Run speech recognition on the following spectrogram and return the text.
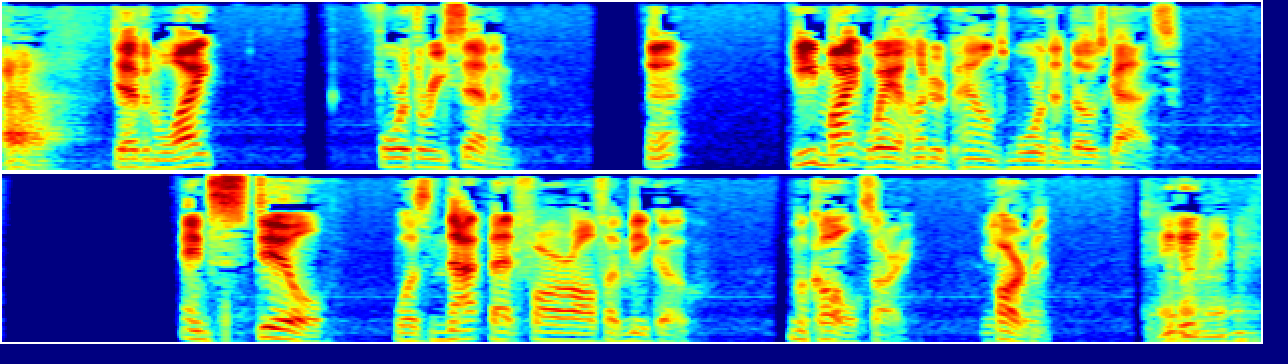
Wow. Devin White, 437. Yeah. He might weigh 100 pounds more than those guys. And still was not that far off of Miko. McCall, sorry. Hardman. Damn, man.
